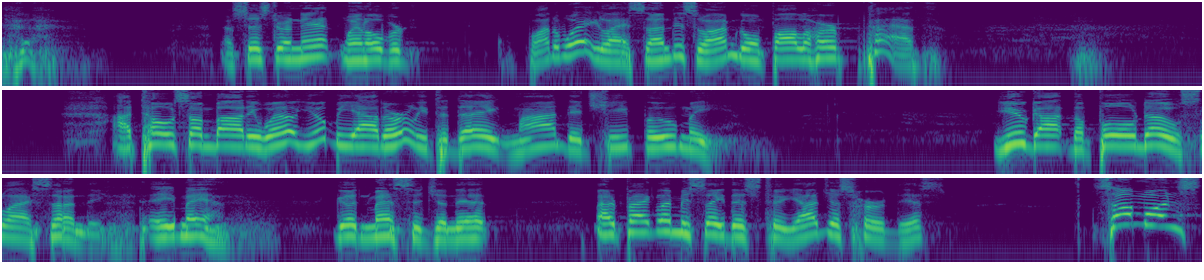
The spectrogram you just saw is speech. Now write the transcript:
now, Sister Annette went over quite a way last Sunday, so I'm going to follow her path. I told somebody, well, you'll be out early today. My, did she fool me. You got the full dose last Sunday. Amen. Good message, Annette. Matter of fact, let me say this to you. I just heard this. Someone's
